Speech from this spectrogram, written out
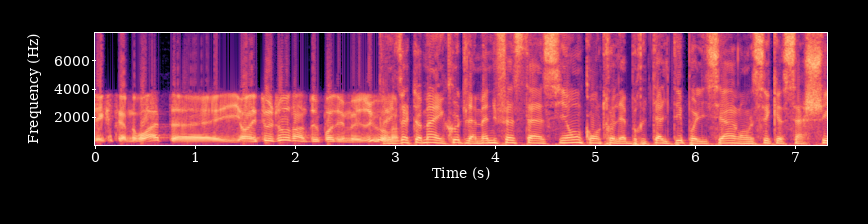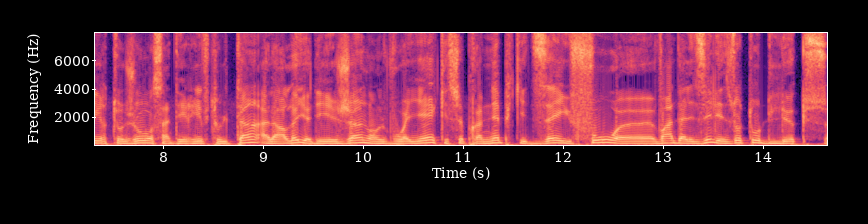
d'extrême droite? on est toujours dans deux pas deux mesures. Exactement. Écoute, la manifestation contre la brutalité policière, on sait que ça chire toujours, ça dé arrive tout le temps. Alors là, il y a des jeunes, on le voyait, qui se promenaient puis qui disaient il faut euh, vandaliser les autos de luxe.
